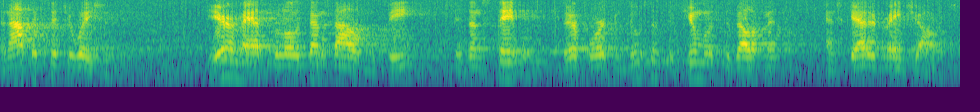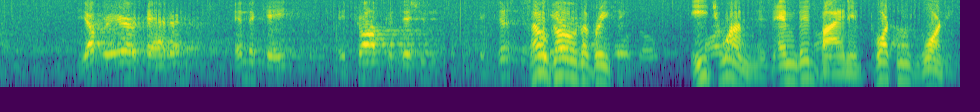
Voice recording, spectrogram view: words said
Synoptic situation. The air mass below 10,000 feet is unstable, therefore conducive to cumulus development and scattered rain showers. The upper air pattern indicates a trough condition existing. So go the briefings. Each one is ended by an important warning.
